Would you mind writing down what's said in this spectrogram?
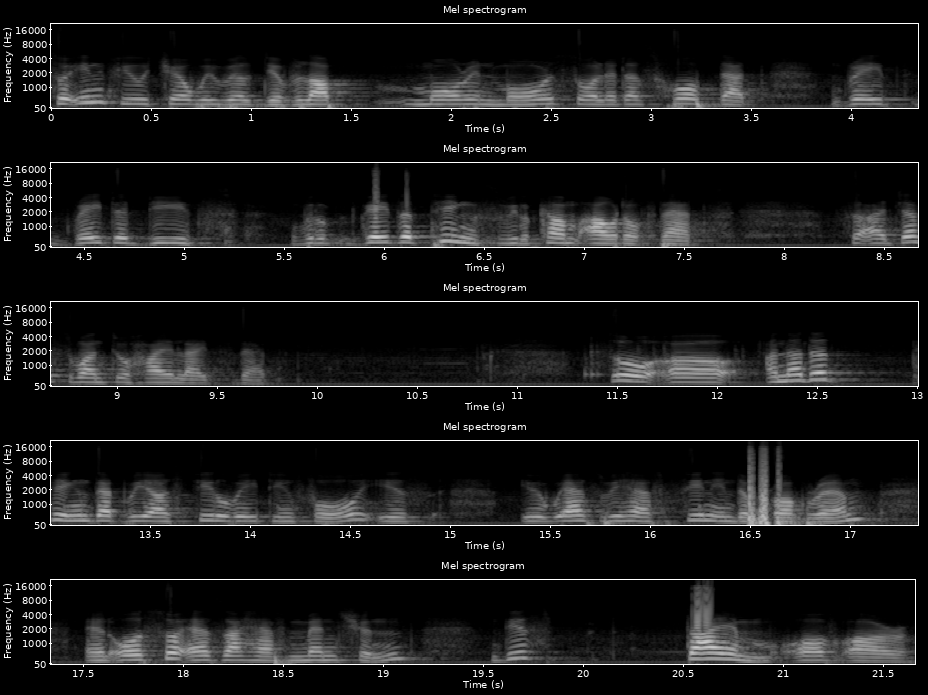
So in future, we will develop more and more. So let us hope that great, greater deeds, will, greater things will come out of that. So I just want to highlight that. So uh, another thing that we are still waiting for is, as we have seen in the program, and also as I have mentioned, this time of our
